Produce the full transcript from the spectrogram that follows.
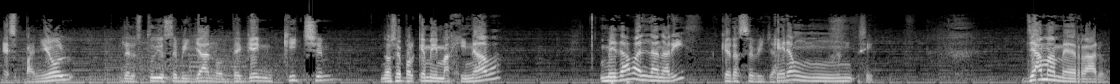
español del estudio sevillano The Game Kitchen, No sé por qué me imaginaba. Me daba en la nariz que era sevillano. que era un... Sí. Llámame raro.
